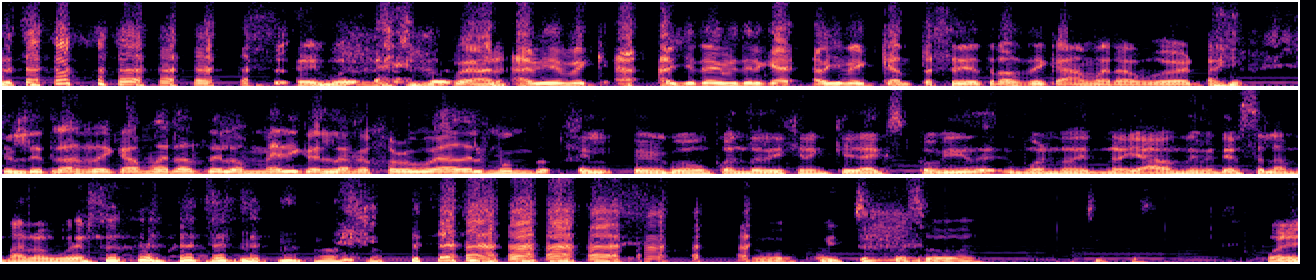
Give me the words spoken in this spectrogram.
A, mí me, a, a- mí encanta ese detrás de cámara, weón. El detrás de cámaras de los médicos es la mejor weá del mundo. el, el weón cuando le dijeron que era ex-COVID, weón, no, no había dónde meterse las manos, weón. Muy chistoso, weón. Chistoso. Bueno,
